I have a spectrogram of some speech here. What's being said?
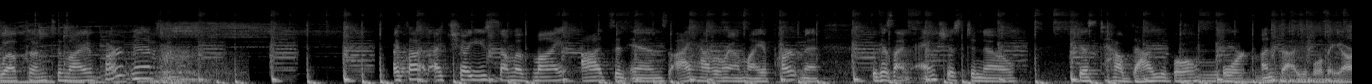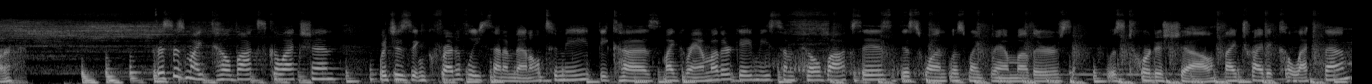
Welcome to my apartment. I thought I'd show you some of my odds and ends I have around my apartment because I'm anxious to know just how valuable or unvaluable they are. This is my pillbox collection, which is incredibly sentimental to me because my grandmother gave me some pillboxes. This one was my grandmother's. It was tortoiseshell. I try to collect them.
